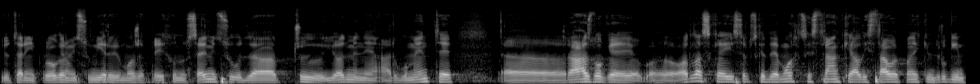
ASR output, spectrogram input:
jutarnji program i sumiraju možda prethodnu sedmicu, da čuju i od mene argumente, razloge odlaska iz Srpske demokratske stranke, ali stavuje po nekim drugim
